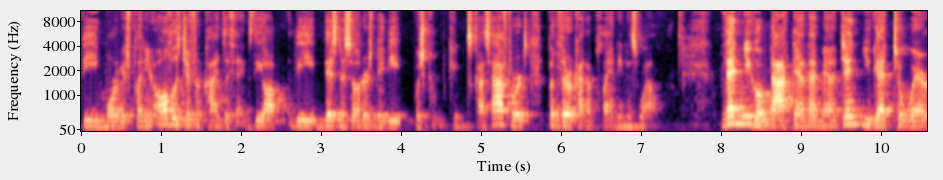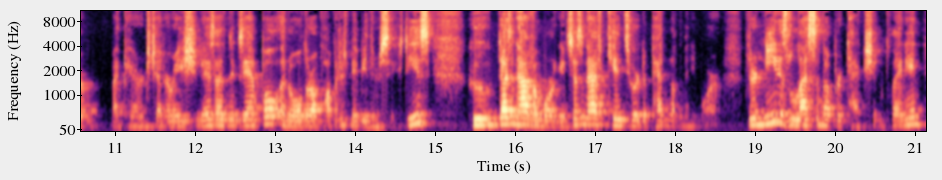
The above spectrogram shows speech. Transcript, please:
the mortgage planning, all those different kinds of things. The, op- the business owners, maybe, which we can discuss afterwards, but they're kind of planning as well. Then you go back down that mountain, you get to where my parents' generation is, as an example, an older optometrist, maybe in their 60s, who doesn't have a mortgage, doesn't have kids who are dependent on them anymore. Their need is less about protection planning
